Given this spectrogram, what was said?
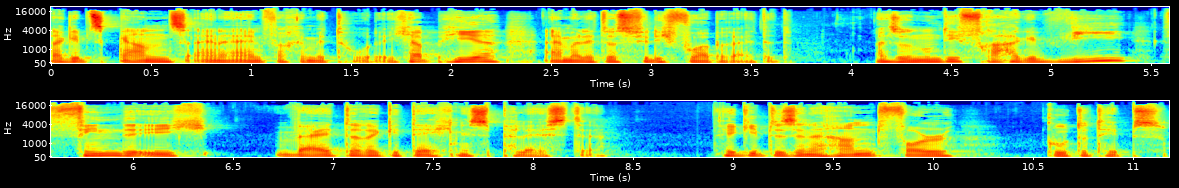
Da gibt's ganz eine einfache Methode. Ich habe hier einmal etwas für dich vorbereitet. Also nun die Frage, wie finde ich weitere Gedächtnispaläste? Hier gibt es eine Handvoll guter Tipps.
